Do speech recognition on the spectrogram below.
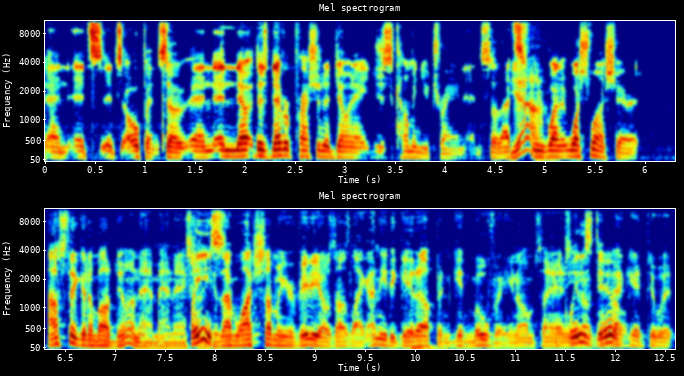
and it's it's open. So and and no, there's never pressure to donate. You just come and you train, and so that's Yeah. we want, we just want to share it. I was thinking about doing that, man. Actually, because I've watched some of your videos. I was like, I need to get up and get moving. You know what I'm saying? Please you know, do. Get back into it.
